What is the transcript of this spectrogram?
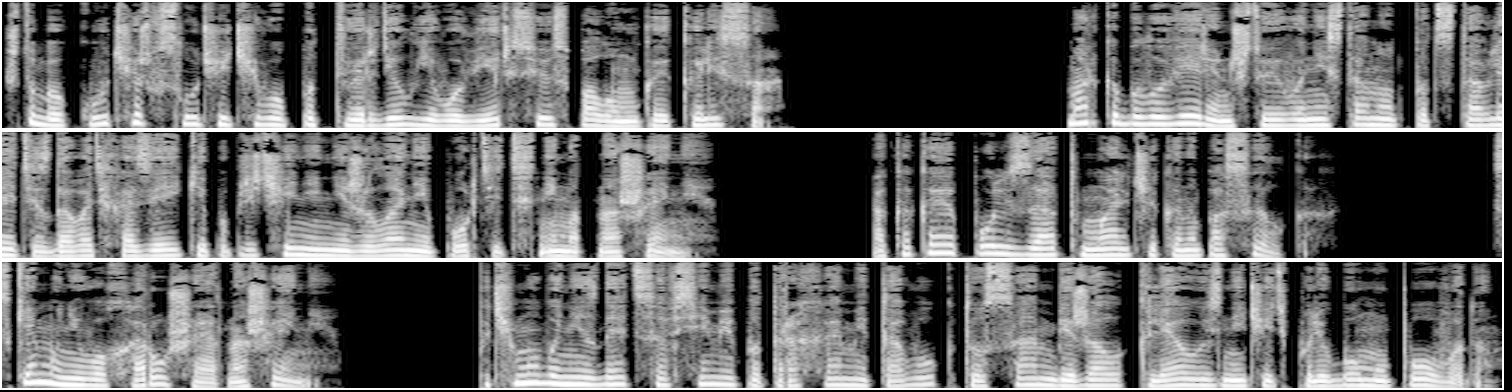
чтобы кучер в случае чего подтвердил его версию с поломкой колеса. Марко был уверен, что его не станут подставлять и сдавать хозяйке по причине нежелания портить с ним отношения. А какая польза от мальчика на посылках? С кем у него хорошие отношения? Почему бы не сдать со всеми потрохами того, кто сам бежал кляузничать по любому поводу?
